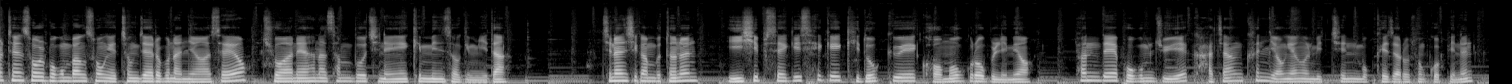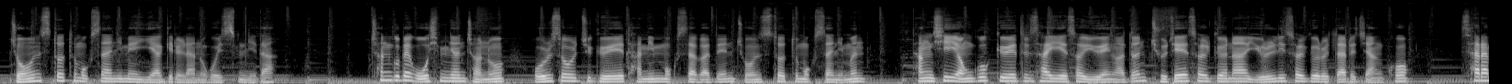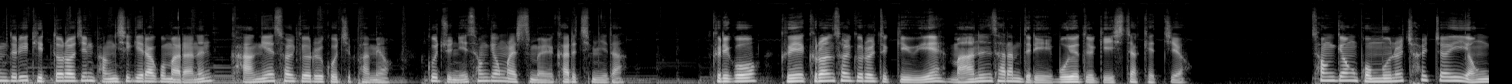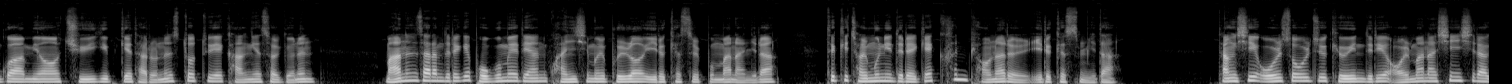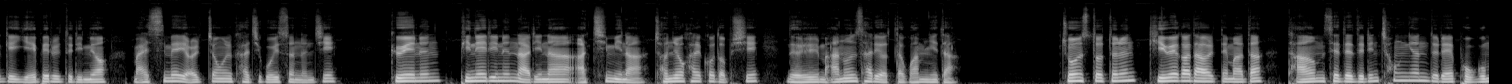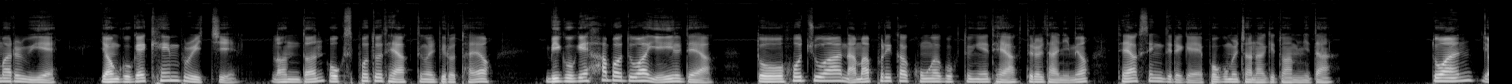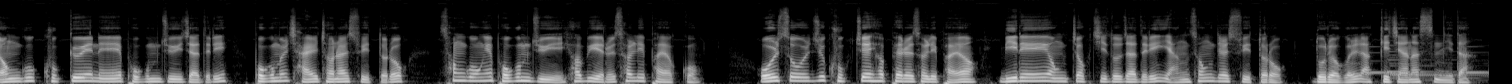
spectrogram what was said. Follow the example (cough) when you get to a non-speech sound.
하트앤서울 복음 방송 애청자 여러분 안녕하세요. 주안의 하나 삼부 진행의 김민석입니다. 지난 시간부터는 20세기 세계 기독교의 거목으로 불리며 현대 복음주의에 가장 큰 영향을 미친 목회자로 손꼽히는 존 스토트 목사님의 이야기를 나누고 있습니다. 1950년 전후 올소울즈 교회의 담임 목사가 된 존 스토트 목사님은 당시 영국 교회들 사이에서 유행하던 주제 설교나 윤리 설교를 따르지 않고 사람들이 뒤떨어진 방식이라고 말하는 강의 설교를 고집하며 꾸준히 성경 말씀을 가르칩니다. 그리고 그의 그런 설교를 듣기 위해 많은 사람들이 모여들기 시작했지요. 성경 본문을 철저히 연구하며 주의 깊게 다루는 스토트의 강의 설교는 많은 사람들에게 복음에 대한 관심을 불러 일으켰을 뿐만 아니라 특히 젊은이들에게 큰 변화를 일으켰습니다. 당시 올소울즈 교인들이 얼마나 신실하게 예배를 드리며 말씀의 열정을 가지고 있었는지 교회는 비 내리는 날이나 아침이나 저녁 할 것 없이 늘 만원살이였다고 합니다. 존 스토트는 기회가 닿을 때마다 다음 세대들인 청년들의 복음화를 위해 영국의 케임브리지, 런던, 옥스포드 대학 등을 비롯하여 미국의 하버드와 예일 대학, 또 호주와 남아프리카 공화국 등의 대학들을 다니며 대학생들에게 복음을 전하기도 합니다. 또한 영국 국교회 내의 복음주의자들이 복음을 잘 전할 수 있도록 성공의 복음주의 협의회를 설립하였고 올소울즈 국제협회를 설립하여 미래의 영적 지도자들이 양성될 수 있도록 노력을 아끼지 않았습니다.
